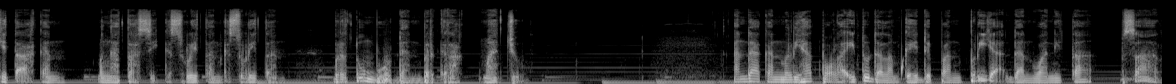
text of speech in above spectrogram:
kita akan mengatasi kesulitan-kesulitan, bertumbuh dan bergerak maju. Anda akan melihat pola itu dalam kehidupan pria dan wanita besar.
